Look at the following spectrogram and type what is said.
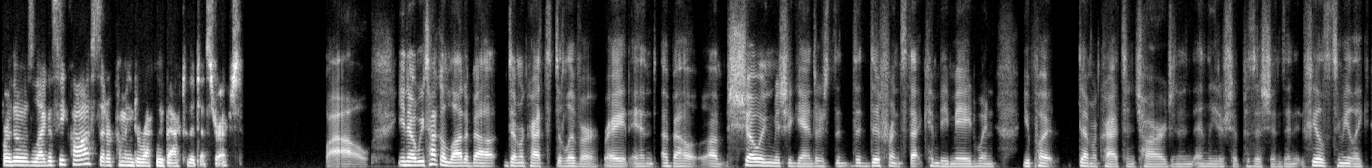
for those legacy costs that are coming directly back to the district Wow. You know, we talk a lot about Democrats deliver, right? And about um, showing Michiganders the, the difference that can be made when you put Democrats in charge and, and leadership positions. And it feels to me like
